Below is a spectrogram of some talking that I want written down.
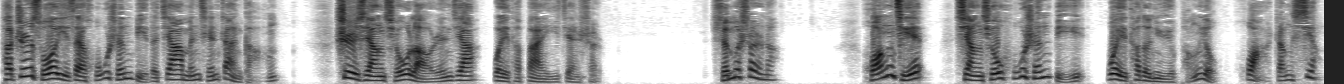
他之所以在胡神笔的家门前站岗，是想求老人家为他办一件事儿。什么事儿呢？黄杰。想求胡神笔为他的女朋友画张像。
